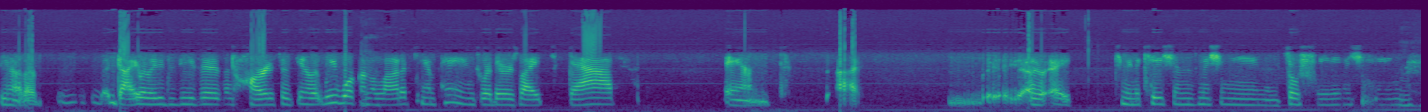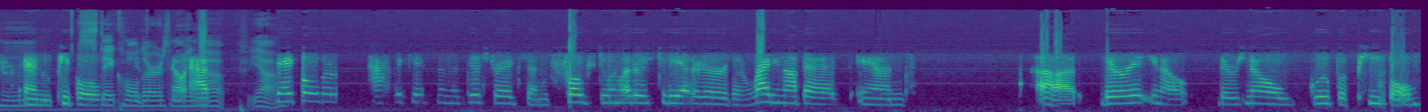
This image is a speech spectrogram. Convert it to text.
you know the diet related diseases and heart disease. You know, we work on a lot of campaigns where there's like staff and uh, a, a communications machine and social media machine Mm-hmm. and people Stakeholders you know, up. Yeah. stakeholders, advocates in the districts, and folks doing letters to the editors and writing op-eds. And uh, there is, you know, there's no group of people,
